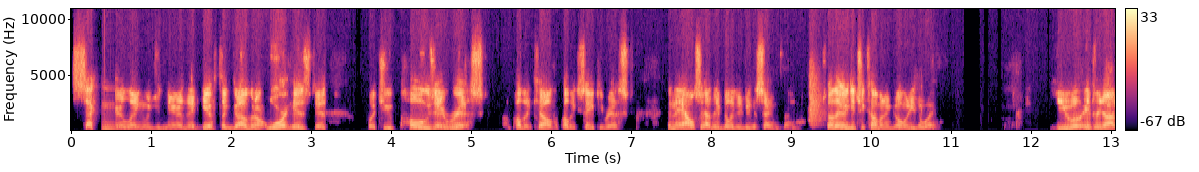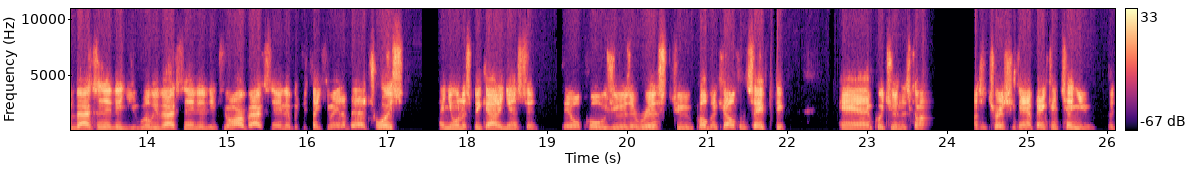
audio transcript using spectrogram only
secondary language in there that if the governor or his but you pose a risk, a public health, a public safety risk, then they also have the ability to do the same thing. So they're going to get you coming and going either way you will if you're not vaccinated you will be vaccinated. If you are vaccinated but you think you made a bad choice and you want to speak out against it they will pose you as a risk to public health and safety and put you in this concentration camp and continue the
